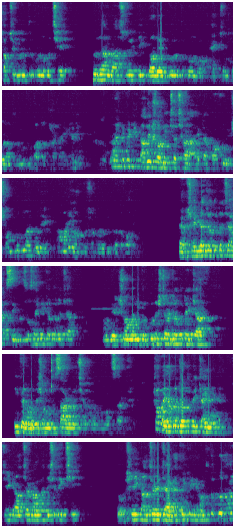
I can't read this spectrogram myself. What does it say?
সবচেয়ে গুরুত্বপূর্ণ হচ্ছে প্রধান রাজনৈতিক দলের গুরুত্বপূর্ণ একজন করে মুখপাত্র থাকা এখানে। আলটিমেটলি তাদের সদিচ্ছা ছাড়া এটা কখনোই সম্ভব নয় বলে আমার এই অল্প সময়ের অভিজ্ঞতা বলে। ব্যবসায়ীরা যতটা চাক সিভিল সোসাইটি যতটা চাক, আমাদের সম্মানিত উপদেষ্টারা যতটাই চাক ইভেন আমাদের স্যার রয়েছে স্যার সবাই আমরা যতটাই চাই না কেন, যে কালচার বাংলাদেশে দেখছি, তো সেই কালচারের জায়গা থেকে অন্তত প্রধান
